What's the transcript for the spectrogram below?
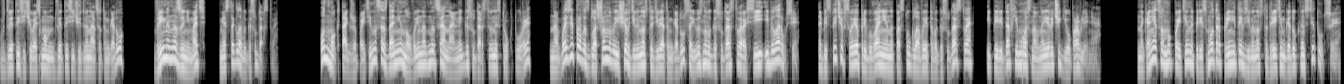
в 2008-2012 году, временно занимать место главы государства. Он мог также пойти на создание новой наднациональной государственной структуры на базе провозглашенного еще в 1999 году союзного государства России и Беларуси, обеспечив свое пребывание на посту главы этого государства и передав ему основные рычаги управления. Наконец, он мог пойти на пересмотр принятой в 1993 году Конституции,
